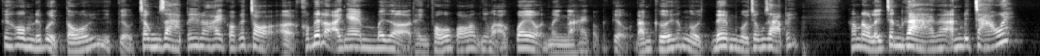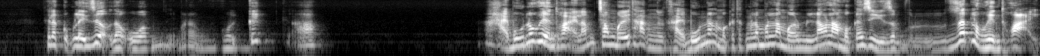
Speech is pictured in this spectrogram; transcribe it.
cái hôm đấy buổi tối thì kiểu trông dạp ấy là hay có cái trò ở, không biết là anh em bây giờ ở thành phố có không, nhưng mà ở quê bọn mình là hay có cái kiểu đám cưới xong ngồi, đêm ngồi trông dạp ấy. Xong đầu lấy chân gà ra ăn với cháo ấy. Thế là cũng lấy rượu ra uống, bắt đầu ngồi kích không hải bún nó huyền thoại lắm. Trong mấy thằng hải bún nó là một cái thằng, nó là một, nó là một cái gì rất là huyền thoại.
